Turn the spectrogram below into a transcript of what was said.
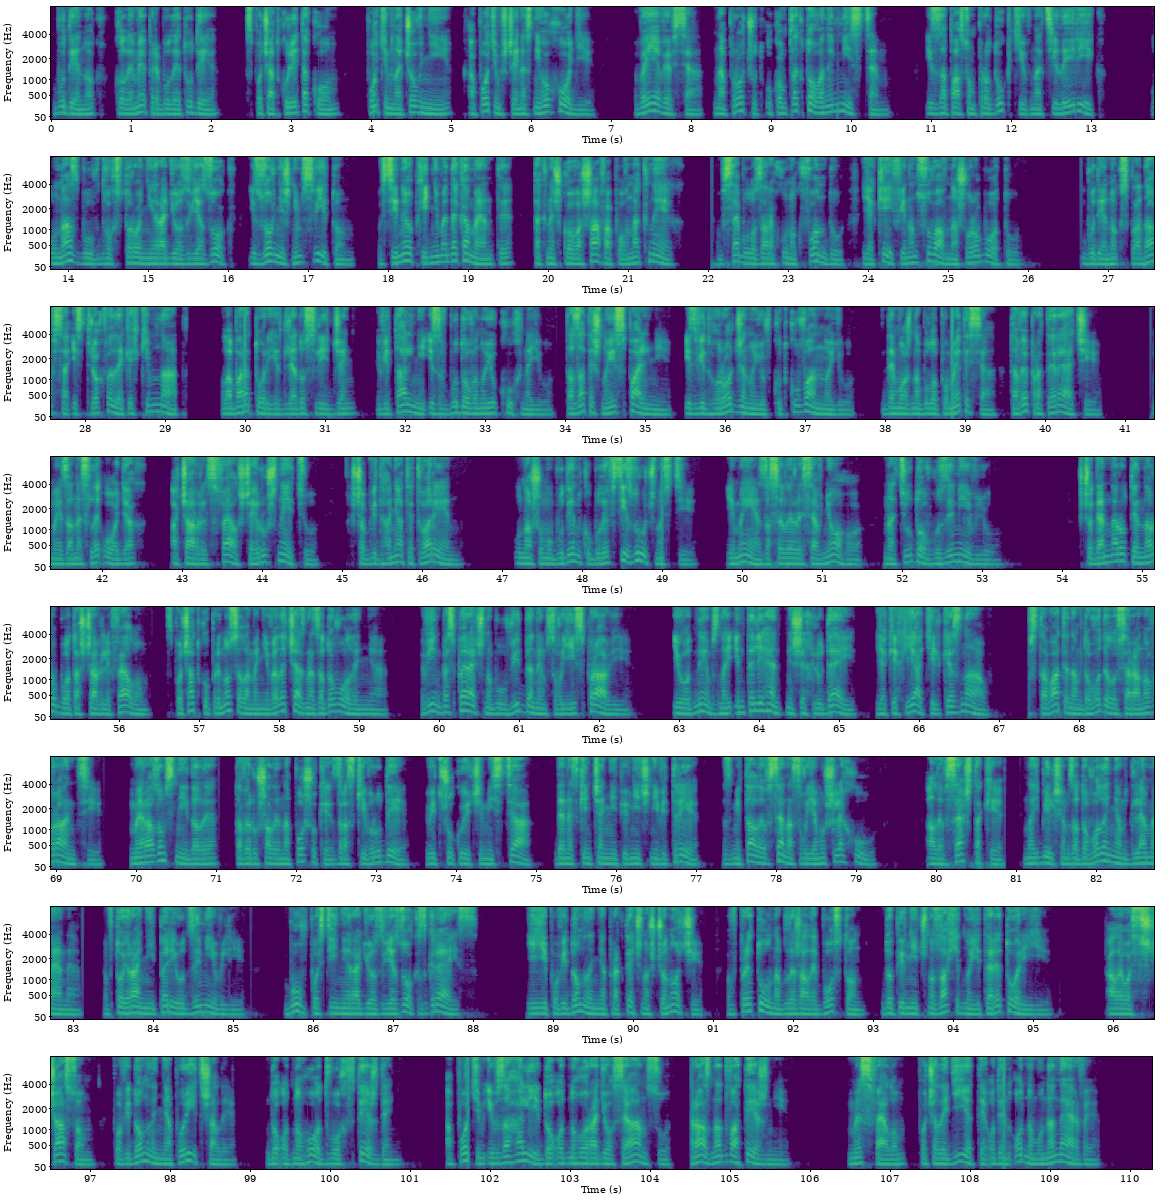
Будинок, коли ми прибули туди, спочатку літаком, потім на човні, а потім ще й на снігоході, виявився напрочуд укомплектованим місцем із запасом продуктів на цілий рік. У нас був двохсторонній радіозв'язок із зовнішнім світом, всі необхідні медикаменти та книжкова шафа повна книг. Все було за рахунок фонду, який фінансував нашу роботу. Будинок складався із трьох великих кімнат, лабораторії для досліджень, вітальні із вбудованою кухнею та затишної спальні із відгородженою в кутку ванною, де можна було помитися та випрати речі. Ми занесли одяг, а Чарльз Фелл ще й рушницю, щоб відганяти тварин. У нашому будинку були всі зручності, і ми заселилися в нього на цю довгу зимівлю. Щоденна рутинна робота з Чарлі Феллом спочатку приносила мені величезне задоволення. Він, безперечно, був відданим своїй справі і одним з найінтелігентніших людей, яких я тільки знав. Вставати нам доводилося рано вранці. Ми разом снідали та вирушали на пошуки зразків руди, відшукуючи місця, де нескінченні північні вітри змітали все на своєму шляху. Але все ж таки найбільшим задоволенням для мене в той ранній період зимівлі був постійний радіозв'язок з Грейс. Її повідомлення практично щоночі впритул наближали Бостон до північно-західної території. Але ось з часом повідомлення порідшали до одного-двох в тиждень, а потім і взагалі до одного радіосеансу раз на два тижні. Ми з Фелом почали діяти один одному на нерви.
